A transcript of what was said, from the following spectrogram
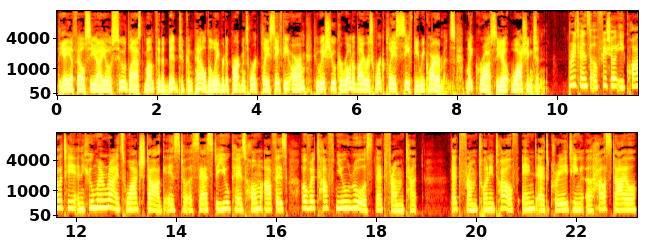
The AFL CIO sued last month in a bid to compel the Labor Department's workplace safety arm to issue coronavirus workplace safety requirements. Mike Gracia, Washington. Britain's official equality and human rights watchdog is to assess the UK's Home Office over tough new rules that from that from 2012 aimed at creating a hostile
